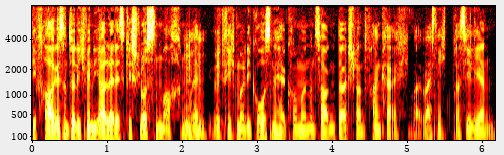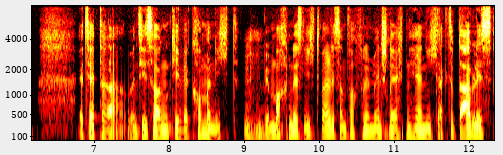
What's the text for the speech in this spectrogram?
Die Frage ist natürlich, wenn die alle das geschlossen machen, mhm. wenn wirklich mal die Großen herkommen und sagen, Deutschland, Frankreich, weiß nicht, Brasilien, etc. Wenn sie sagen, okay, wir kommen nicht, mhm. wir machen das nicht, weil das einfach von den Menschenrechten her nicht akzeptabel ist,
